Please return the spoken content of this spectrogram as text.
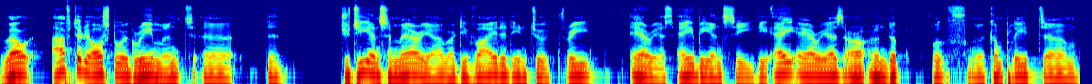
Well, after the Oslo Agreement, uh, the Judea and Samaria were divided into three areas, A, B, and C. The A areas are under uh, complete um,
